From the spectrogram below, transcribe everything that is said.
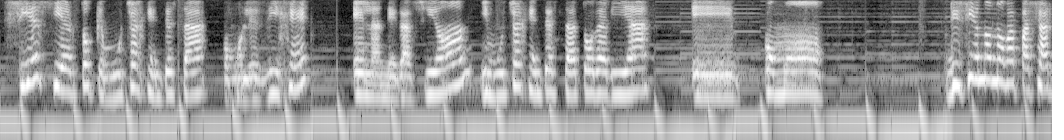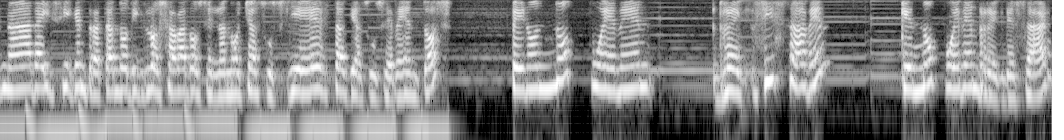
Sí es cierto que mucha gente está, como les dije, en la negación y mucha gente está todavía eh, como diciendo no va a pasar nada y siguen tratando de ir los sábados en la noche a sus fiestas y a sus eventos, pero no pueden, sí saben que no pueden regresar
